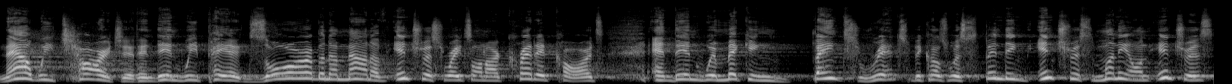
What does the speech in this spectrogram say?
Now we charge it and then we pay exorbitant amount of interest rates on our credit cards and then we're making banks rich because we're spending interest money on interest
